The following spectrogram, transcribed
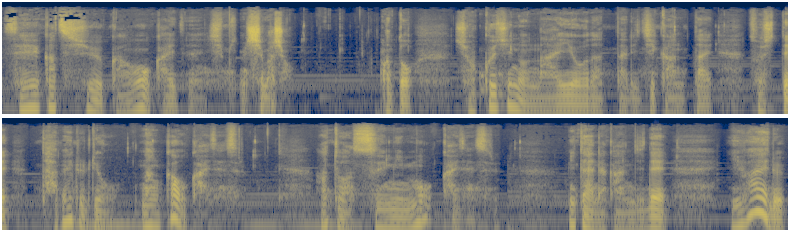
生活習慣を改善しましょう。あと、食事の内容だったり時間帯、そして食べる量なんかを改善する。あとは睡眠も改善する。みたいな感じで、いわゆる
